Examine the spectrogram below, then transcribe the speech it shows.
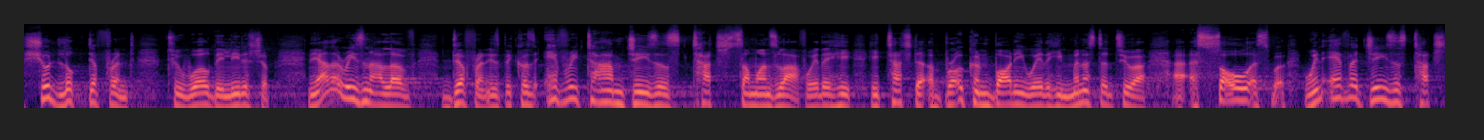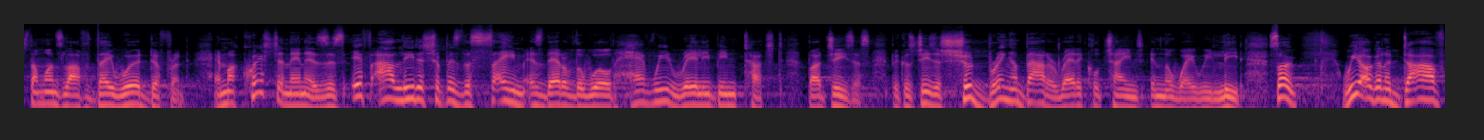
should look different to worldly leadership. And the other reason I love different is because every time Jesus touched someone's life, whether he, he touched a, a broken body, whether he ministered to a, a soul, a, whenever Jesus touched someone's life, they were different. And my question then is, is if our leadership is the same as that of the world, have we really been touched by Jesus? Because Jesus should bring about a radical change in the way we lead. So we are going to dive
